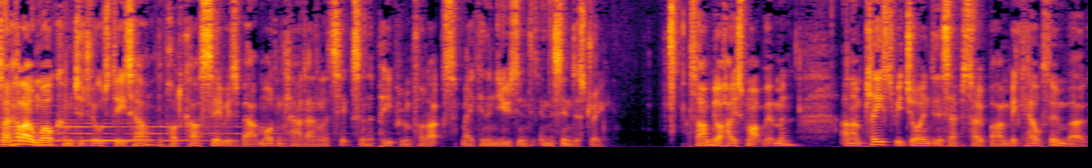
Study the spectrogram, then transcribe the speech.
So, hello and welcome to Drill to Detail, the podcast series about modern cloud analytics and the people and products making the news in, in this industry. So, I'm your host, Mark Rittman, and I'm pleased to be joined in this episode by Mikael Thuneberg,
